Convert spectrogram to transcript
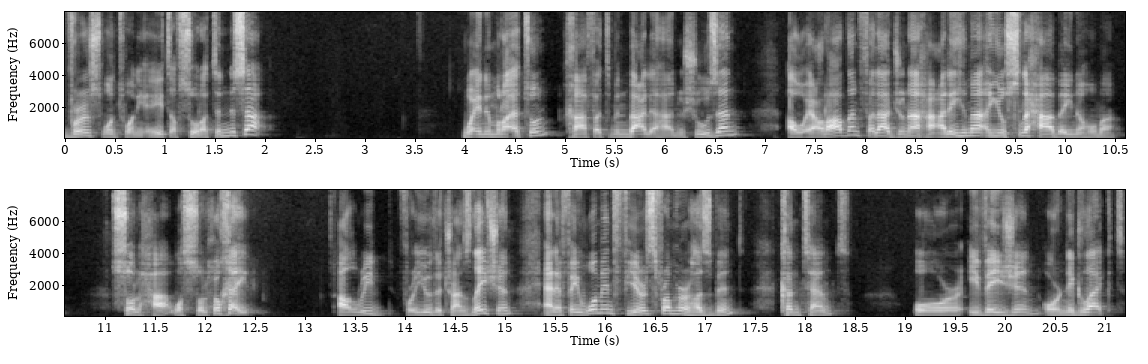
Verse 128 of Surah An-Nisa. وإن امرأة خافت من بعلها نشوزا أو إعراضا فلا جناح عليهما أن يصلحا بينهما صلحا والصلح خير I'll read for you the translation. And if a woman fears from her husband contempt or evasion or neglect,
